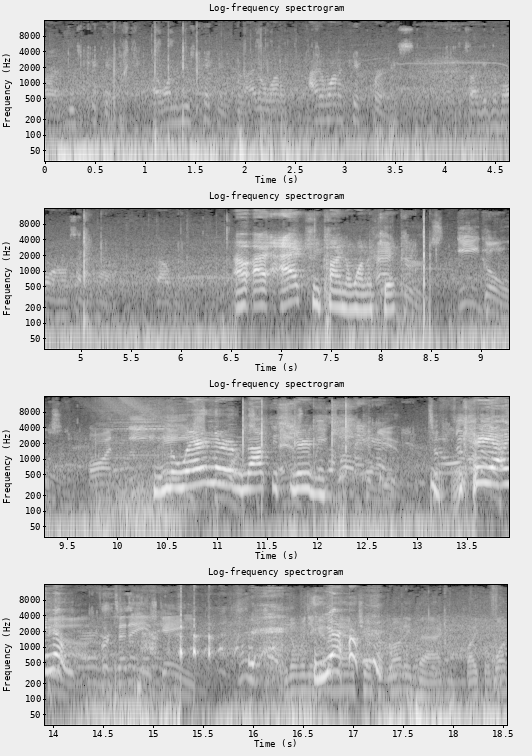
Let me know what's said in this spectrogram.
Alright, who's kicking? I wonder who's kicking, because I don't want to. I don't want to kick first. So I get the ball on the second half. That'll be I, I I actually kind of want to kick. Packers, Eagles on EA Wearing their Sports obnoxious as we jerseys. Yeah, I know. for today's game. You know, when you get Yeah. a matchup at running back, like the one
